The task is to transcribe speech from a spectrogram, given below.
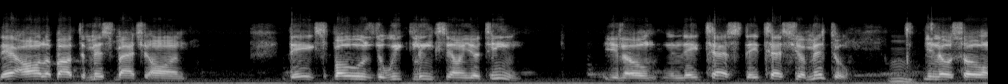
they're all about the mismatch on. They expose the weak links on your team. You know, and they test they test your mental. You know, so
